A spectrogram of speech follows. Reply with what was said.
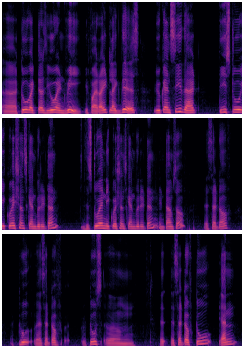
uh, two vectors u and v. If I write like this you can see that these two equations can be written these two n equations can be written in terms of a set of two a set of two um, a, a, set of two n uh,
